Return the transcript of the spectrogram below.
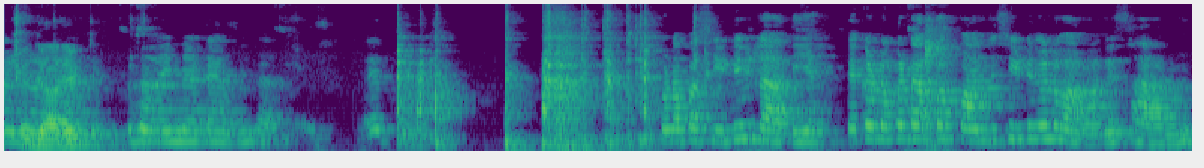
ਇੰਨਾ ਜ਼ਿਆਦੇ? ਇੰਨਾ ਟਾਈਮ ਨਹੀਂ ਲੱਗਦਾ ਇੱਥੇ। ਹੁਣ ਆਪਾਂ ਸੀਟੀ ਵੀ ਲਾਤੀ ਆ ਤੇ ਘੱਟੋ ਘੱਟ ਆਪਾਂ ਪੰਜ ਸੀਟੀਆਂ ਲਵਾਵਾਂਗੇ ਸਾਗ ਨੂੰ।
